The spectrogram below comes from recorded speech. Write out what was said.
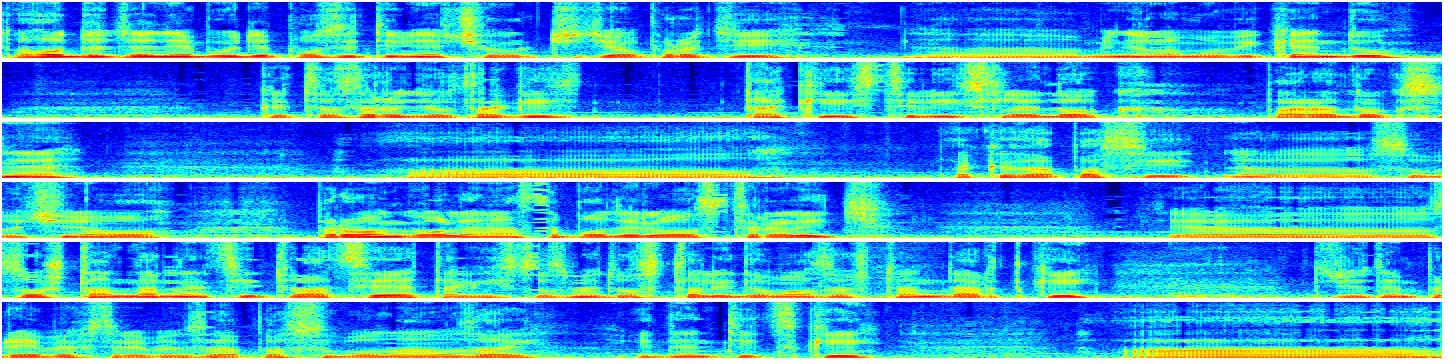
To hodnotenie bude pozitívnejšie určite oproti uh, minulému víkendu, keď sa zrodil taký, taký istý výsledok, paradoxne. A také zápasy uh, sú väčšinou v prvom góle nás sa podarilo streliť zo štandardnej situácie, takisto sme dostali doma zo štandardky, čiže ten priebeh, priebeh zápasu bol naozaj identický. A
